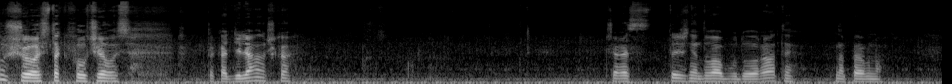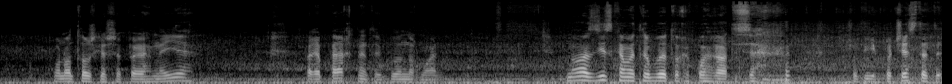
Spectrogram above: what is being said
Ну що, ось так вийшло. Така діляночка. Через тижня-два буду орати, напевно. Воно трошки ще перегниє, переперхне, то й буде нормально. Ну а з дисками треба буде трохи погратися, щоб їх почистити.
